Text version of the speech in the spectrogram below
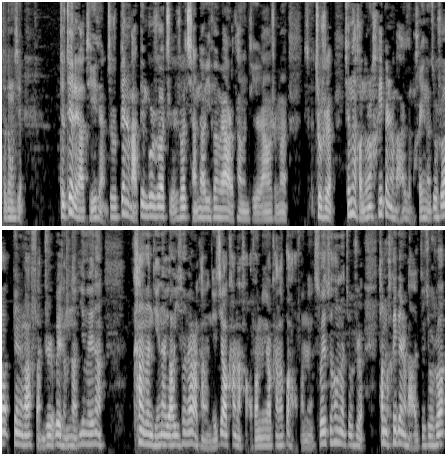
的东西。就这里要提一点，就是辩证法并不是说只是说强调一分为二的看问题，然后什么，就是现在很多人黑辩证法是怎么黑呢？就是说辩证法反制，为什么呢？因为呢，看问题呢要一分为二看问题，既要看到好方面，要看到不好方面，所以最后呢，就是他们黑辩证法，就就是说，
